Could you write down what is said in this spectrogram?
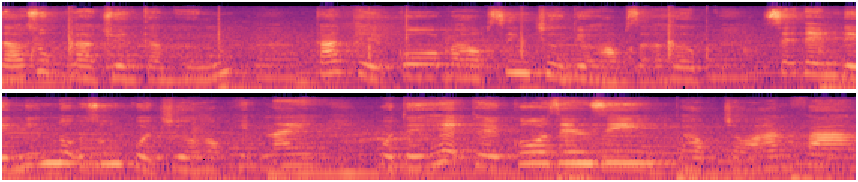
giáo dục là truyền cảm hứng, các thầy cô và học sinh trường tiểu học Dạ Hợp sẽ đem đến những nội dung của trường học hiện nay của thế hệ thầy cô Gen Z và học trò Alpha.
